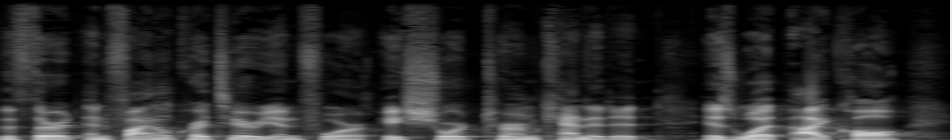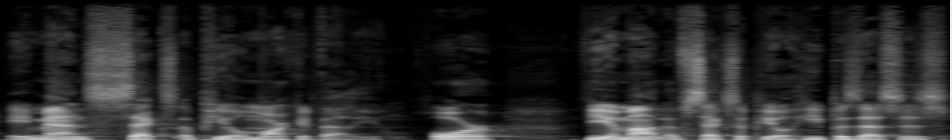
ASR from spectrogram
The third and final criterion for a short term candidate is what I call a man's sex appeal market value, or the amount of sex appeal he possesses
